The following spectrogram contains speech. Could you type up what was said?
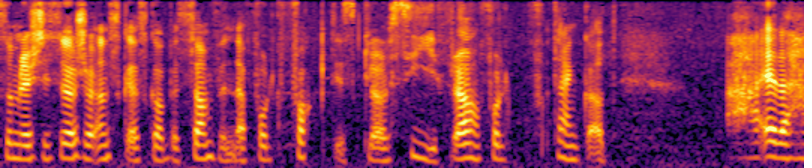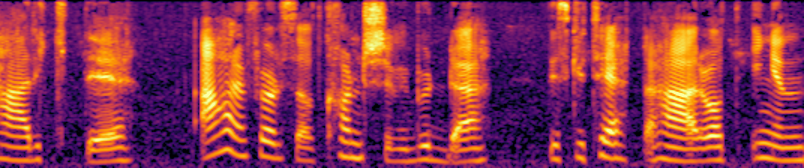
som regissør så ønsker jeg å skape et samfunn der folk faktisk klarer å si ifra. Folk tenker at er det her riktig? Jeg har en følelse av at kanskje vi burde diskutert det her, og at ingen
